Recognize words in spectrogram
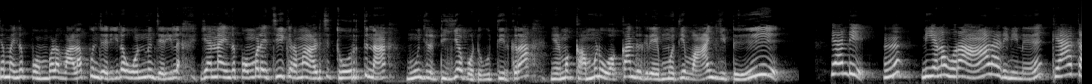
ஏம்மா இந்த பொம்பளை வளர்ப்பும் சரியில்லை ஒன்றும் சரியில்லை. ஏன்னா இந்த பொம்பளை சீக்கிரமா அடிச்சு தொறுத்துனா மூஞ்சில டீயை போட்டு ஊற்றிருக்கிறா என்னமோ கம்முன்னு உக்காந்துருக்கிற எம்மத்தையும் வாங்கிட்டு. ஏண்டி நீ எல்லாம் ஒரு ஆளாடி நீனு. கேட்க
